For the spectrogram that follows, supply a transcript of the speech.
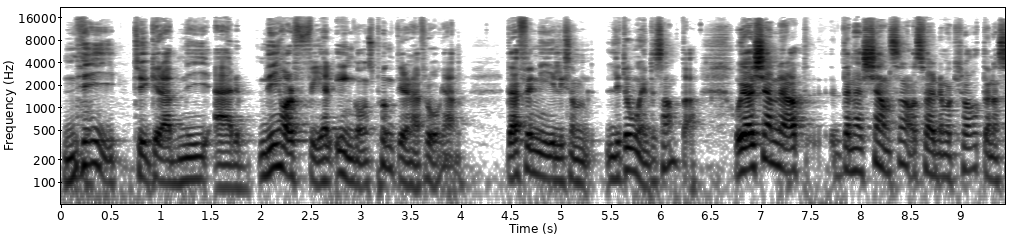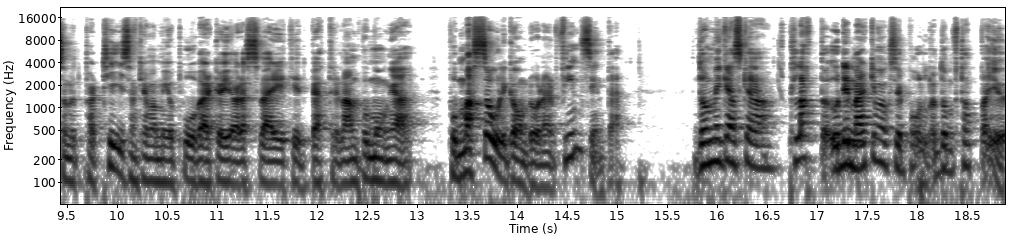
Ni tycker att ni, är, ni har fel ingångspunkt i den här frågan. Därför är ni liksom lite ointressanta. Och jag känner att den här känslan av Sverigedemokraterna som ett parti som kan vara med och påverka och göra Sverige till ett bättre land på många, på massa olika områden, finns inte. De är ganska platta och det märker man också i Polen. De tappar ju.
